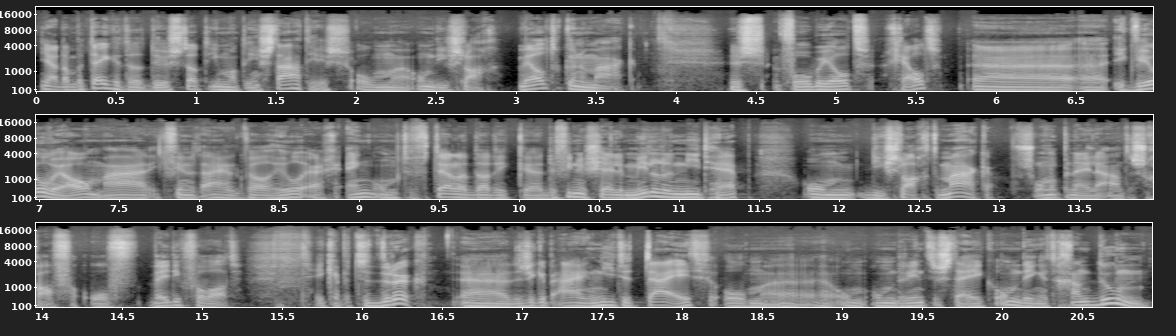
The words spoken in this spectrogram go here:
ja, dan betekent dat dus dat iemand in staat is om, om die slag wel te kunnen maken. Dus voorbeeld geld. ik wil wel, maar ik vind het eigenlijk wel heel erg eng om te vertellen dat ik de financiële middelen niet heb om die slag te maken. Zonnepanelen aan te schaffen of weet ik veel wat. Ik heb het te druk. dus ik heb eigenlijk niet de tijd om, om, om erin te steken om dingen te gaan doen.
